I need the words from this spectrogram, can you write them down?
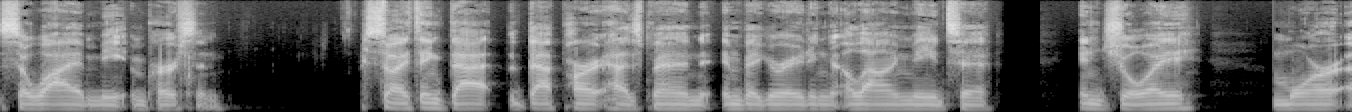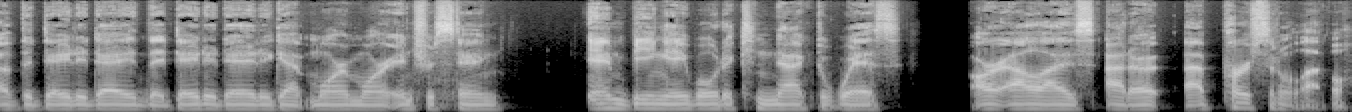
so why meet in person? So I think that that part has been invigorating, allowing me to enjoy more of the day to day, the day to day to get more and more interesting, and being able to connect with our allies at a, a personal level.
